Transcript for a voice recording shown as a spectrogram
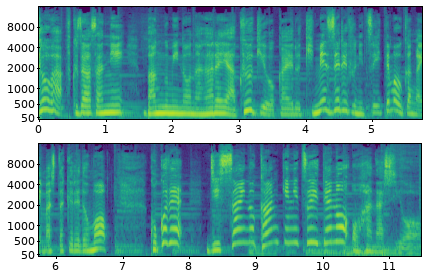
今日は福沢さんに番組の流れや空気を変える決め台詞についても伺いましたけれどもここで実際の換気についてのお話を。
